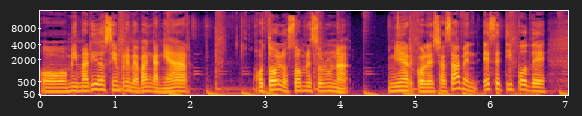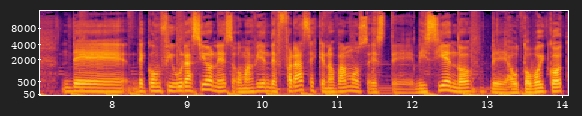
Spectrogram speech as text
o mi marido siempre me va a engañar, o todos los hombres son una miércoles, ya saben, ese tipo de de, configuraciones o más bien de frases que nos vamos este, diciendo de auto boicot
